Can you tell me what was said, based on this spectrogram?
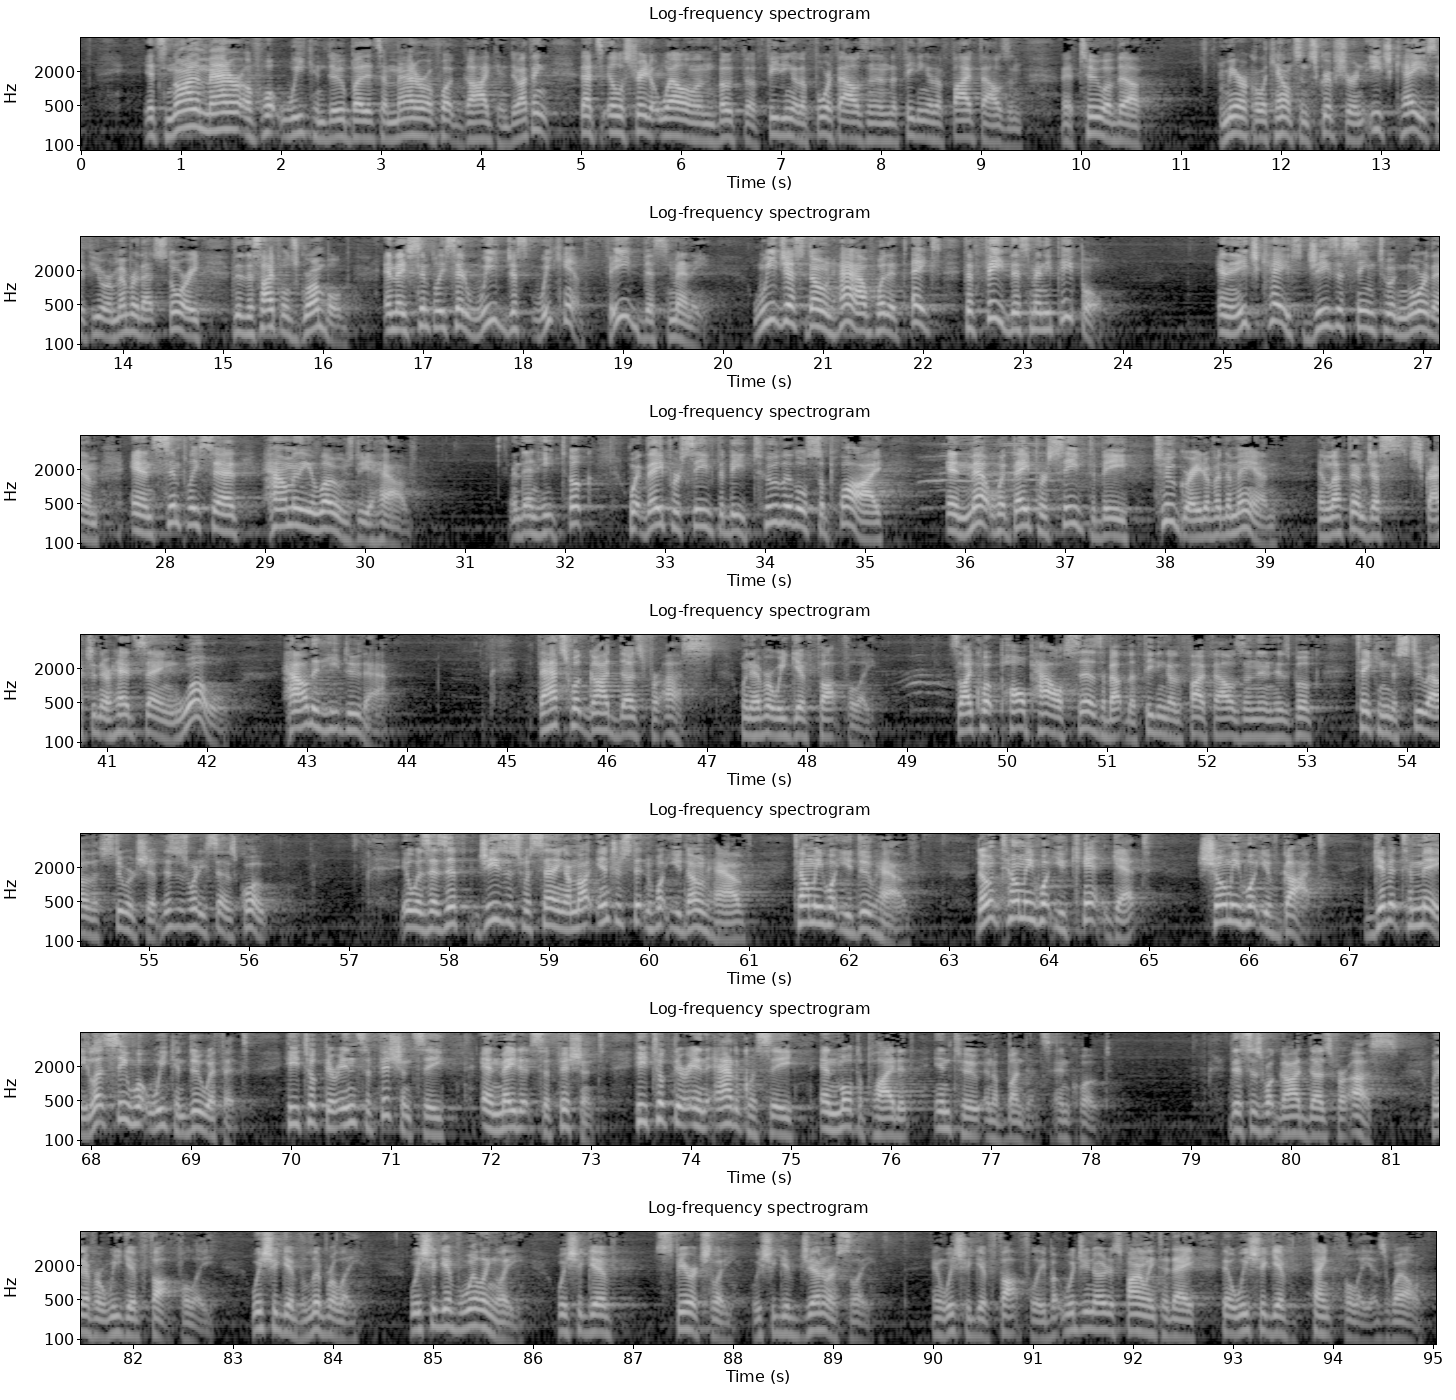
It's not a matter of what we can do, but it's a matter of what God can do. I think that's illustrated well in both the feeding of the 4,000 and the feeding of the 5,000, uh, two of the miracle accounts in Scripture. In each case, if you remember that story, the disciples grumbled and they simply said, "We just we can't feed this many. We just don't have what it takes to feed this many people." And in each case, Jesus seemed to ignore them and simply said, How many loaves do you have? And then he took what they perceived to be too little supply and met what they perceived to be too great of a demand and left them just scratching their heads saying, Whoa, how did he do that? That's what God does for us whenever we give thoughtfully. It's like what Paul Powell says about the feeding of the 5,000 in his book, taking the stew out of the stewardship. This is what he says, quote, it was as if Jesus was saying, I'm not interested in what you don't have. Tell me what you do have. Don't tell me what you can't get. Show me what you've got. Give it to me. Let's see what we can do with it. He took their insufficiency and made it sufficient. He took their inadequacy and multiplied it into an abundance. End quote. This is what God does for us whenever we give thoughtfully. We should give liberally. We should give willingly. We should give spiritually. We should give generously. And we should give thoughtfully. But would you notice finally today that we should give thankfully as well?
